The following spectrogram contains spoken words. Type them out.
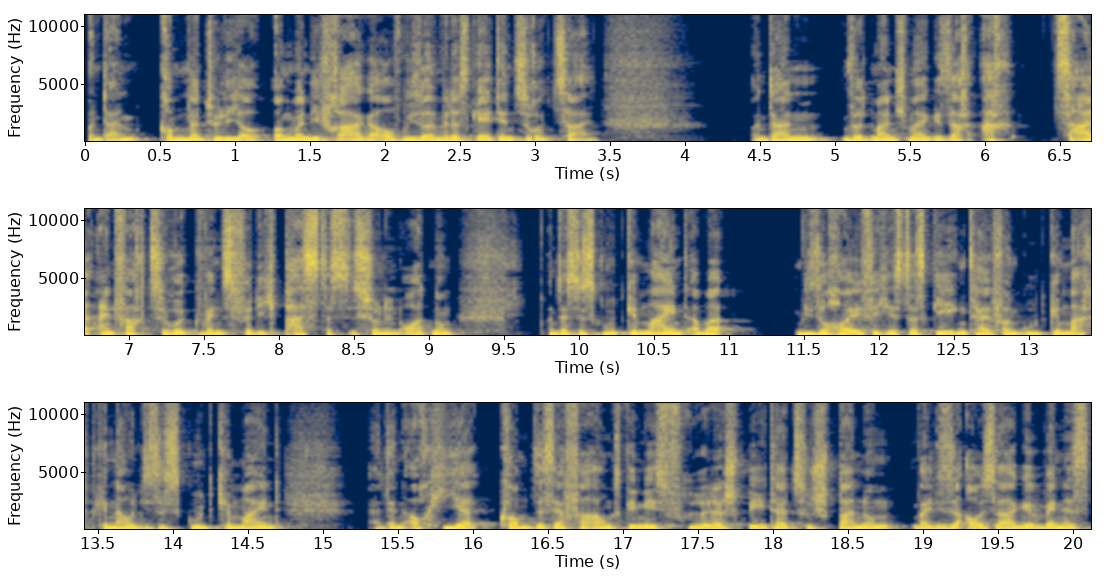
Und dann kommt natürlich auch irgendwann die Frage auf, wie sollen wir das Geld denn zurückzahlen? Und dann wird manchmal gesagt, ach, zahl einfach zurück, wenn es für dich passt, das ist schon in Ordnung. Und das ist gut gemeint, aber wie so häufig ist das Gegenteil von gut gemacht genau dieses gut gemeint. Denn auch hier kommt es erfahrungsgemäß früher oder später zu Spannung, weil diese Aussage, wenn es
